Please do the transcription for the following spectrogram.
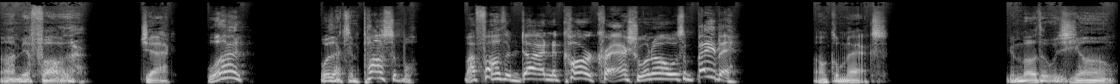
I'm your father. Jack, what? Well, that's impossible. My father died in a car crash when I was a baby. Uncle Max, your mother was young.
